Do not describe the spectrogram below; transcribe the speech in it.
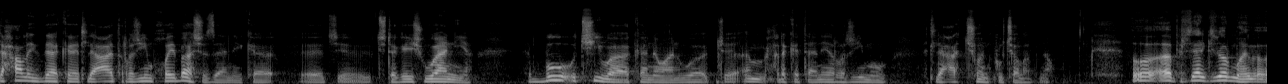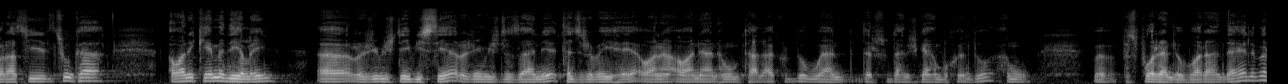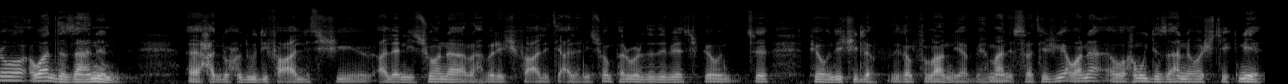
لە حاڵێکدا کە ئیتلاعات ڕژیم خۆی باشەزانێ کە شتەکەیش وا نییە بۆ چی واکەنەوان و ئەم حرەکەتانەی ڕژیم و ئیتلاعات چۆن پوچەڵە بنەوە پرسیارکی زۆر مهمە بەڕاستی چونکە ئەوانەی کێمە دەیڵین ڕژیمیش دەیبیستێ ڕژیمیش دەزانێ تەجربەی هەیە ئەوانە ئەوانیان هەموم تالا کردو بۆیان دەرس و دانیشگەیان بخوێندو هەموو پسپۆریان لە بوارەدایە لەبەرەوە ئەوان دەزانن حد و حدودی فعالیتشی ئەلەنی چۆنە ڕهبەرێکی فعالیتی ئەلەنی چۆن پەروەەردە دەبێت پەیوەندێکی لەگەڵ فلان یا بهمان استراتێژی ئەوانە ئەو هەمووی دەزانەوە شتێک نییە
